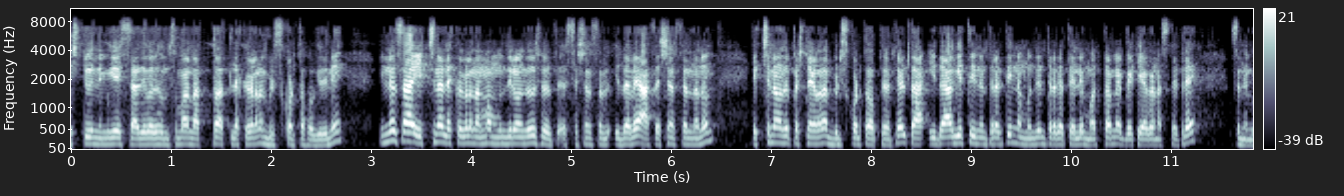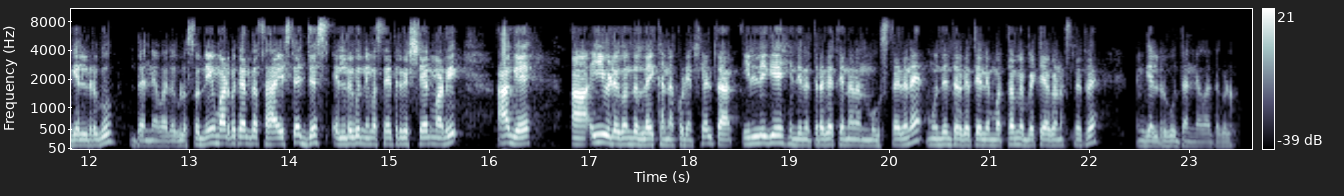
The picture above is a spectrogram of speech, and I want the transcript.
ಎಷ್ಟು ನಿಮಗೆ ಸಾಧ್ಯವಾದ ಒಂದು ಸುಮಾರು ಹತ್ತು ಹತ್ತು ಲೆಕ್ಕಗಳನ್ನು ಬಿಡಿಸ್ಕೊಡ್ತಾ ಹೋಗಿದ್ದೀನಿ. ಇನ್ನೂ ಸಹ ಹೆಚ್ಚಿನ ಲೆಕ್ಕಗಳು ನಮ್ಮ ಮುಂದಿನ ಒಂದು ಸೆಷನ್ಸ್ ಇದಾವೆ. ಆ ಸೆಷನ್ಸ್ ಅಲ್ಲಿ ನಾನು ಹೆಚ್ಚಿನ ಒಂದು ಪ್ರಶ್ನೆಗಳನ್ನ ಬಿಡಿಸ್ಕೊಡ್ತಾ ಹೋಗ್ತೀನಿ ಅಂತ ಹೇಳ್ತಾ, ಇದಾಗಿತ್ತು ಇನ್ನೊಂದು ತರಗತಿ. ನಮ್ಮ ಮುಂದಿನ ತರಗತಿಯಲ್ಲಿ ಮತ್ತೊಮ್ಮೆ ಭೇಟಿಯಾಗೋಣ ಸ್ನೇಹಿತರೆ. ಸೊ ನಿಮ್ಗೆಲ್ಲರಿಗೂ ಧನ್ಯವಾದಗಳು. ಸೊ ನೀವು ಮಾಡ್ಬೇಕಂತ ಸಹ ಇಷ್ಟೇ. ಜಸ್ಟ್ ಎಲ್ಲರಿಗೂ ನಿಮ್ಮ ಸ್ನೇಹಿತರಿಗೆ ಶೇರ್ ಮಾಡಿ. ಹಾಗೆ ಈ ವಿಡಿಯೋಗೊಂದು ಲೈಕ್ ಅನ್ನ ಕೊಡಿ ಅಂತ ಹೇಳ್ತಾ ಇಲ್ಲಿಗೆ ಹಿಂದಿನ ತರಗತಿಯನ್ನು ನಾನು ಮುಗಿಸ್ತಾ ಇದ್ದೇನೆ. ಮುಂದಿನ ತರಗತಿಯಲ್ಲಿ ಮತ್ತೊಮ್ಮೆ ಭೇಟಿಯಾಗೋಣ ಸ್ನೇಹಿತರೆ. ನಿಮ್ಗೆಲ್ರಿಗೂ ಧನ್ಯವಾದಗಳು.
